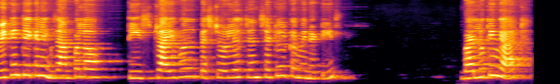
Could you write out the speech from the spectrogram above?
We can take an example of these tribal, pastoralist and settled communities by looking at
